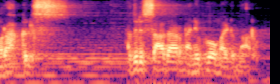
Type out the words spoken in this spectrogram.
മൊറാക്കിൾസ് അതൊരു സാധാരണ അനുഭവമായിട്ട് മാറും.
